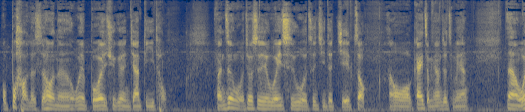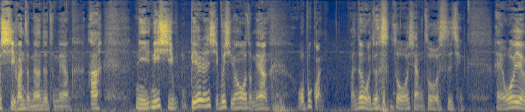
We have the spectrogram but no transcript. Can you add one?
我不好的时候呢，我也不会去跟人家低头。反正我就是维持我自己的节奏，然后我该怎么样就怎么样。那我喜欢怎么样就怎么样啊！你你喜别人喜不喜欢我怎么样，我不管，反正我就是做我想做的事情。哎，我也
